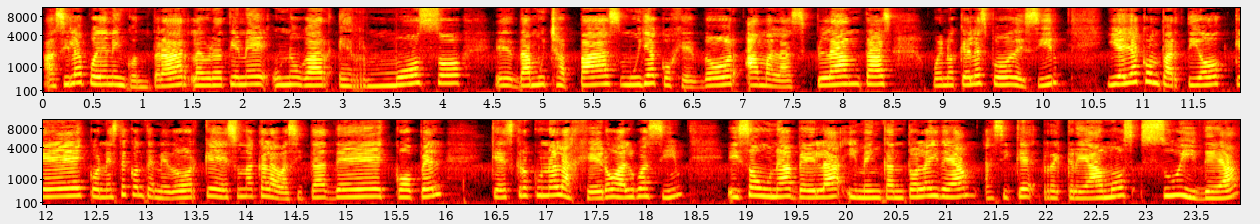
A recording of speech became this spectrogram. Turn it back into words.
Así la pueden encontrar. La verdad tiene un hogar hermoso, eh, da mucha paz, muy acogedor, ama las plantas. Bueno, ¿qué les puedo decir? Y ella compartió que con este contenedor que es una calabacita de Coppel, que es creo que un alajero, algo así, hizo una vela y me encantó la idea, así que recreamos su idea.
